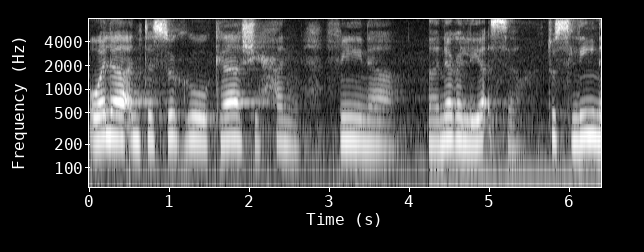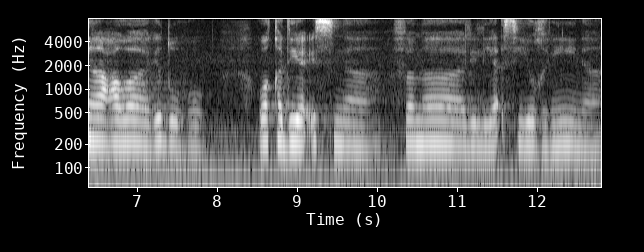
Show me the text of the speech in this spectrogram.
ولا أن تسروا كاشحا فينا. ما نرى اليأس تسلينا عوارضه وقد يئسنا فما لليأس يغرينا.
